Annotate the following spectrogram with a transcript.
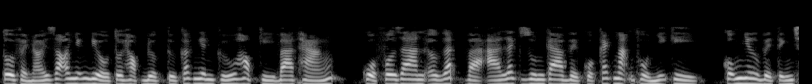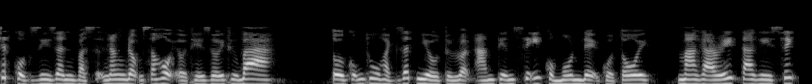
tôi phải nói rõ những điều tôi học được từ các nghiên cứu học kỳ 3 tháng của Ferjan Ergut và Alex Junka về cuộc cách mạng Thổ Nhĩ Kỳ, cũng như về tính chất cuộc di dân và sự năng động xã hội ở thế giới thứ ba. Tôi cũng thu hoạch rất nhiều từ luận án tiến sĩ của môn đệ của tôi, Margaret Gisic,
